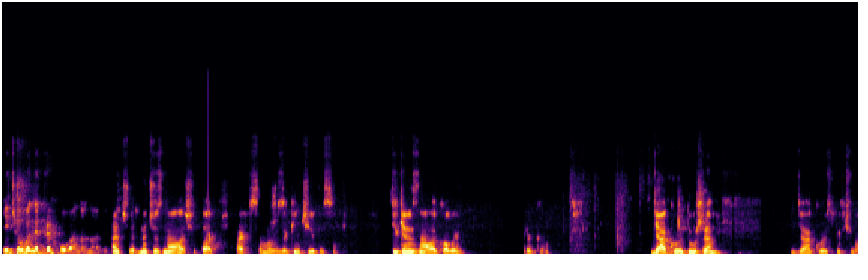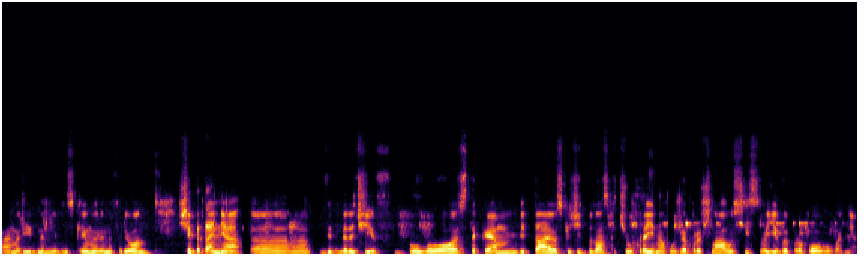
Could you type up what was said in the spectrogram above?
нічого не приховано навіть. Наче, наче знала, що так, так все може закінчитися. Тільки не знала коли. Прикро. Дякую дуже. Дякую, співчуваємо рідним і близьким Ірина Фаріон. Ще питання е, від глядачів було з таким: вітаю. Скажіть, будь ласка, чи Україна вже пройшла усі свої випробовування?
